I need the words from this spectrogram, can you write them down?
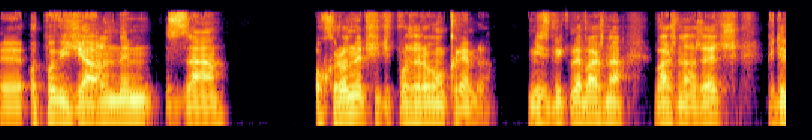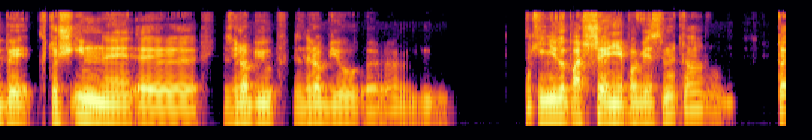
y, odpowiedzialnym za ochronę przeciwpożarową Kremla. Niezwykle ważna, ważna rzecz. Gdyby ktoś inny y, zrobił, zrobił takie niedopatrzenie, powiedzmy, to, to,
